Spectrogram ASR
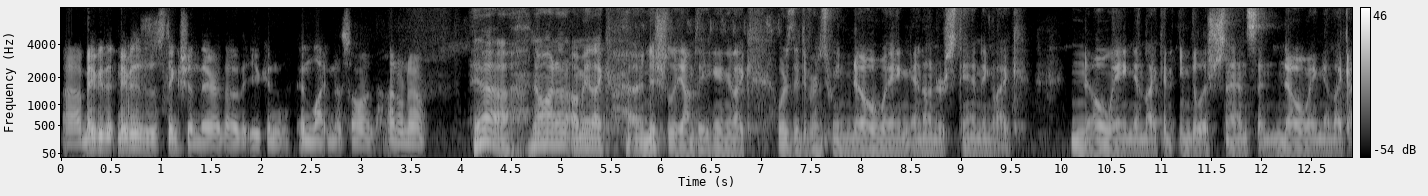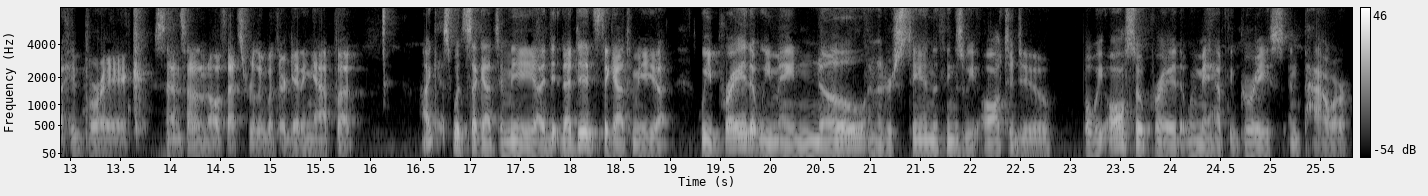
Uh, maybe that maybe there's a distinction there though that you can enlighten us on. I don't know. Yeah. No, I don't. I mean, like initially, I'm thinking like, what is the difference between knowing and understanding? Like knowing in like an English sense and knowing in like a Hebraic sense. I don't know if that's really what they're getting at, but I guess what stuck out to me, I did, that did stick out to me. Uh, we pray that we may know and understand the things we ought to do, but we also pray that we may have the grace and power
